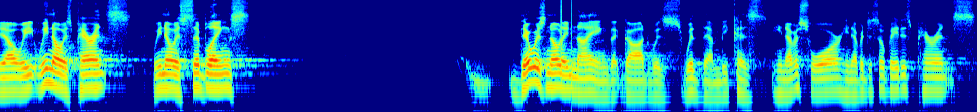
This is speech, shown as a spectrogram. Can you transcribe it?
You know, we, we know his parents, we know his siblings. There was no denying that God was with them because he never swore, he never disobeyed his parents,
